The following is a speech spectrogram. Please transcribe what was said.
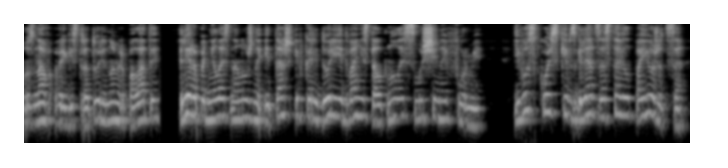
Узнав в регистратуре номер палаты, Лера поднялась на нужный этаж и в коридоре едва не столкнулась с мужчиной в форме. Его скользкий взгляд заставил поежиться,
